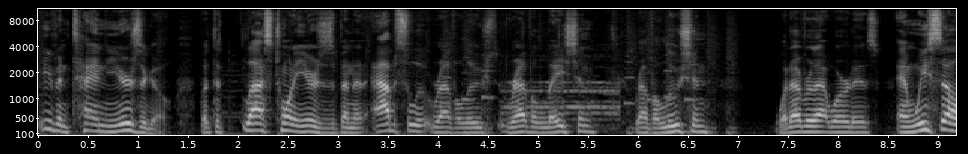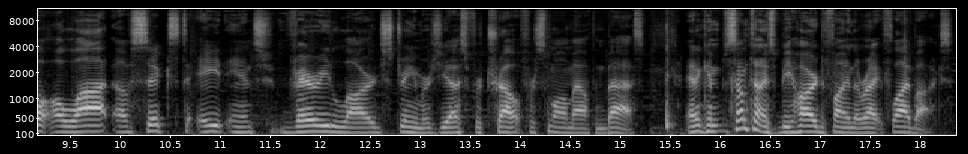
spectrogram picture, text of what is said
even 10 years ago. But the last 20 years has been an absolute revolution, revelation, revolution, whatever that word is. And we sell a lot of six to eight inch, very large streamers, yes, for trout, for smallmouth and bass. And it can sometimes be hard to find the right fly box.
